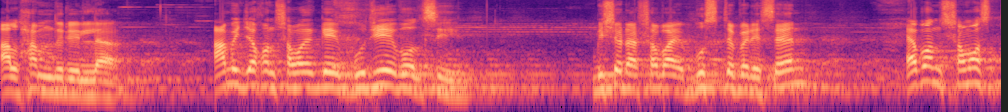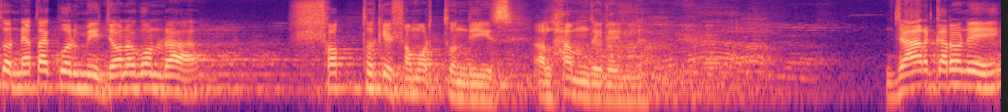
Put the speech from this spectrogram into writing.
আলহামদুলিল্লাহ। আমি যখন সবাইকে বুঝিয়ে বলছি, বিষয়টা সবাই বুঝতে পেরেছেন, এবং সমস্ত নেতাকর্মী জনগণরা সত্যকে সমর্থন দিয়েছে, আলহামদুলিল্লাহ। যার কারণে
